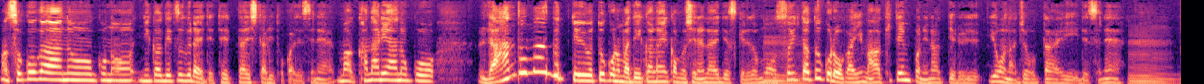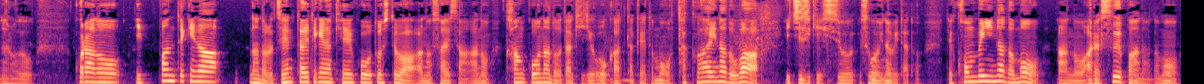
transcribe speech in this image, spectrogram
まあ、そこがあのこの2ヶ月ぐらいで撤退したりとかですね、まあ、かなりあのこうランドマークっていうところまでいかないかもしれないですけれども、うんそういったところが今、空き店舗になっているような状態ですね。うん、なるほど。これあの、一般的な、なんだろう、全体的な傾向としては、あの、蔡さん、あの、観光などだけが多かったけれども、宅配などは一時期すごい伸びたと。で、コンビニなども、あの、あるいはスーパーなども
